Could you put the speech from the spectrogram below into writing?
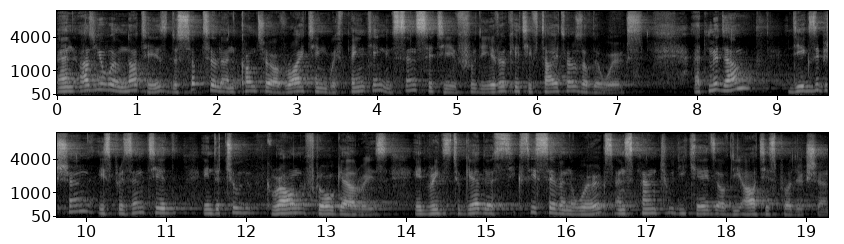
And as you will notice, the subtle encounter of writing with painting is sensitive through the evocative titles of the works. At Mudam, the exhibition is presented in the two ground floor galleries. It brings together 67 works and spans two decades of the artist's production.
